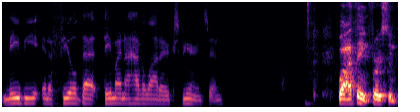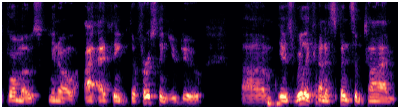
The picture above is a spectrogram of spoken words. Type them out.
maybe in a field that they might not have a lot of experience in? Well, I think first and foremost, you know, I, I think the first thing you do um, is really kind of spend some time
